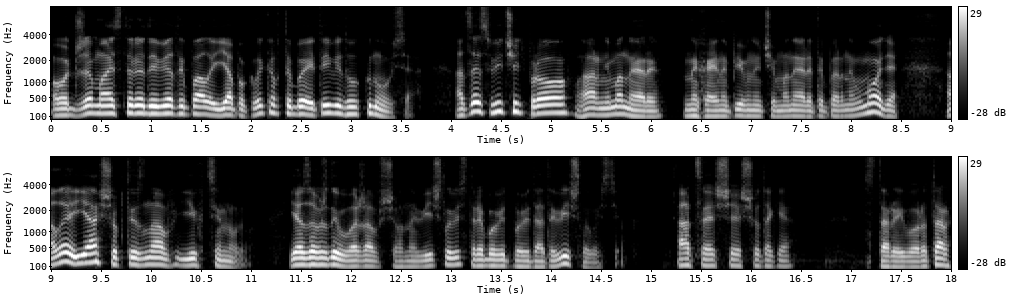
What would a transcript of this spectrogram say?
Отже, майстере дев'ятипалий, я покликав тебе, і ти відгукнувся. А це свідчить про гарні манери. Нехай на півночі манери тепер не в моді, але я, щоб ти знав, їх ціную. Я завжди вважав, що на вічливість треба відповідати вічливістю. А це ще що таке? Старий воротар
